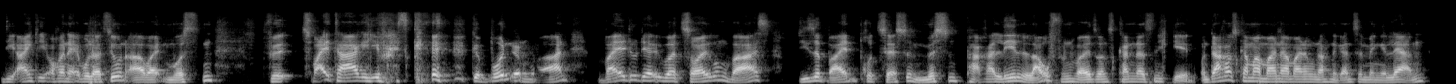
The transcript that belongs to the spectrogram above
die eigentlich auch an der Evaluation arbeiten mussten, für zwei Tage jeweils gebunden ja. waren, weil du der Überzeugung warst, diese beiden Prozesse müssen parallel laufen, weil sonst kann das nicht gehen. Und daraus kann man meiner Meinung nach eine ganze Menge lernen,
